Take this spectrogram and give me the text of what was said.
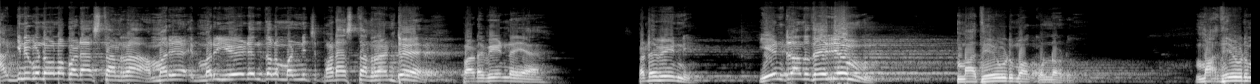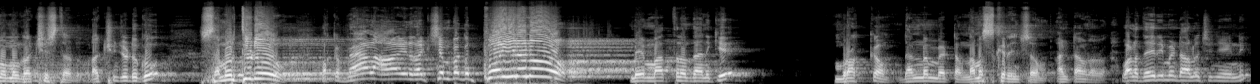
అగ్నిగుండంలో పడేస్తానరా మరి మరి ఏడింతలు మన్నించి పడేస్తానరా అంటే పడవేయండి అయ్యా పడవేయండి. ఏంట్రా అంత ధైర్యం? మా దేవుడు మాకున్నాడు. మా దేవుడు మమ్మల్ని రక్షిస్తాడు. రక్షించుటకు సమర్థుడు. ఒకవేళ ఆయన రక్షింపకపోయినను మేము మాత్రం దానికి మ్రొక్కం దండం పెట్టాం నమస్కరించాం అంటా ఉన్నారు. వాళ్ళ ధైర్యం ఏంటి? ఆలోచన చేయండి.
